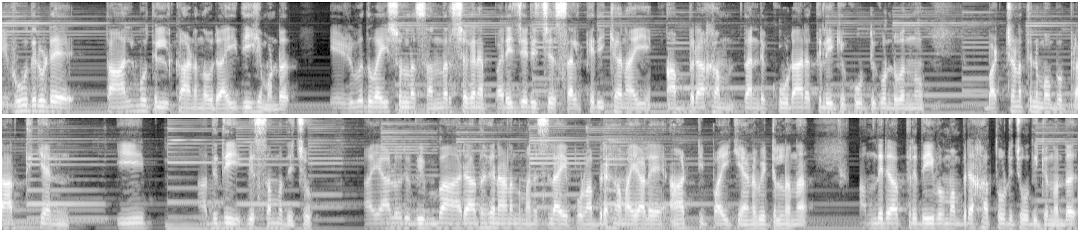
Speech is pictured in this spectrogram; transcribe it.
യഹൂദരുടെ താൽമുദിൽ കാണുന്ന ഒരു ഐതിഹ്യമുണ്ട്. എഴുപത് വയസ്സുള്ള സന്ദർശകനെ പരിചരിച്ച് സൽക്കരിക്കാനായി അബ്രഹാം തന്റെ കൂടാരത്തിലേക്ക് കൂട്ടിക്കൊണ്ടുവന്നു. ഭക്ഷണത്തിന് മുമ്പ് പ്രാർത്ഥിക്കാൻ ഈ അതിഥി വിസമ്മതിച്ചു. അയാൾ ഒരു ബിംബ ആരാധകനാണെന്ന് മനസ്സിലായപ്പോൾ അബ്രഹാം അയാളെ ആട്ടിപ്പായിക്കുകയാണ് വീട്ടിൽ നിന്ന്. അന്ന് രാത്രി ദൈവം അബ്രഹത്തോട് ചോദിക്കുന്നുണ്ട്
